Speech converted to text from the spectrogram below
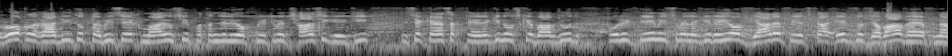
रोक लगा दी तो तभी से एक मायूसी पतंजलि योगपीठ में छा सी गई थी इसे कह सकते हैं। लेकिन उसके बावजूद पूरी टीम इसमें लगी रही और 11 पेज का एक जो जवाब है अपना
